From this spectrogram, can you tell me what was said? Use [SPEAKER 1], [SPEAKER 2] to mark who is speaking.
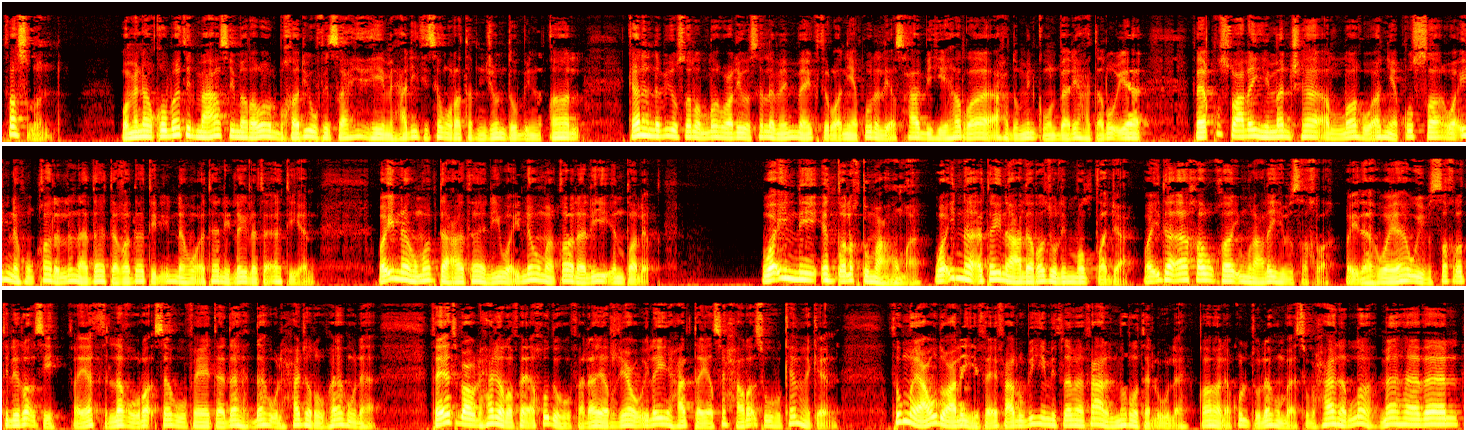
[SPEAKER 1] فصل. ومن عقوبات المعاصي ما رواه البخاري في صحيحه من حديث سمرة بن جندب قال كان النبي صلى الله عليه وسلم مما يكثر أن يقول لأصحابه هل رأى أحد منكم البارحة رؤيا؟ فيقص عليه من شاء الله أن يقص وإنه قال لنا ذات غداة إنه أتاني الليلة آتيا. وإنهما ابتعثاني وإنهما قال لي انطلق. وإني انطلقت معهما وإنا أتينا على رجل مضطجع وإذا آخر قائم عليه بصخرة وإذا هو يهوي بالصخرة لرأسه فيثلغ رأسه فيتدهده الحجر هاهنا فيتبع الحجر فيأخذه فلا يرجع إليه حتى يصح رأسه كما كان ثم يعود عليه فيفعل به مثل ما فعل المرة الأولى قال قلت لهما سبحان الله ما هذان؟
